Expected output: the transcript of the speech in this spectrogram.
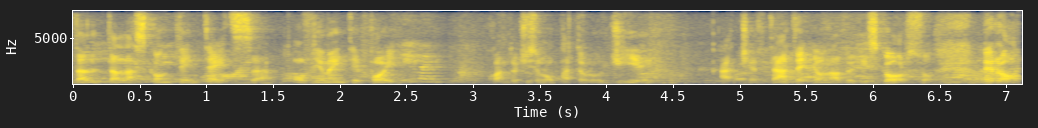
dal, dalla scontentezza. Ovviamente poi quando ci sono patologie accertate è un altro discorso, però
